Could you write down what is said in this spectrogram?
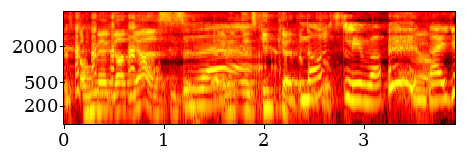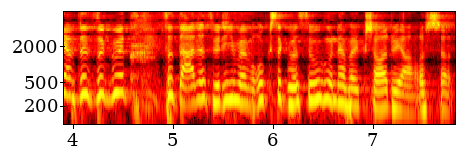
Das kommt mir gerade, ja, es ist ans Kindheit. Noch bisschen. schlimmer. Nein, Ich habe dann so gut so getan, als würde ich in meinem Rucksack was suchen und habe halt geschaut, wie er ausschaut.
